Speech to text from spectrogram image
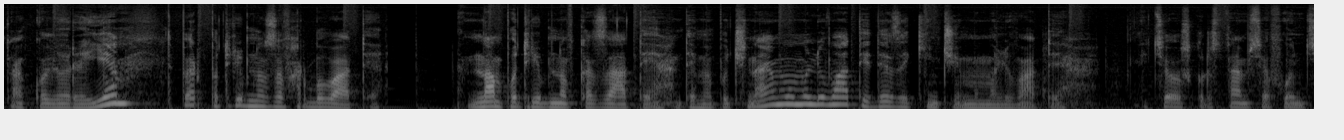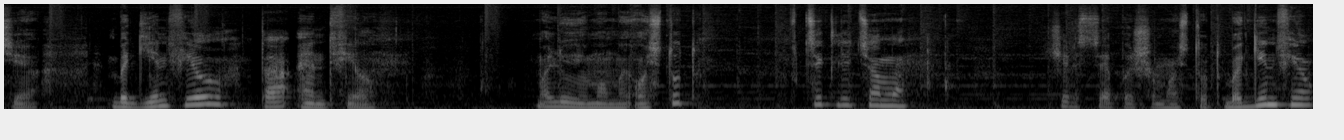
Так, кольори є. Тепер потрібно зафарбувати. Нам потрібно вказати, де ми починаємо малювати і де закінчуємо малювати. Для цього скористаємося функцією Begin Fill та End Fill. Малюємо ми ось тут, в циклі цьому. Через це пишемо ось тут Begin Fill.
